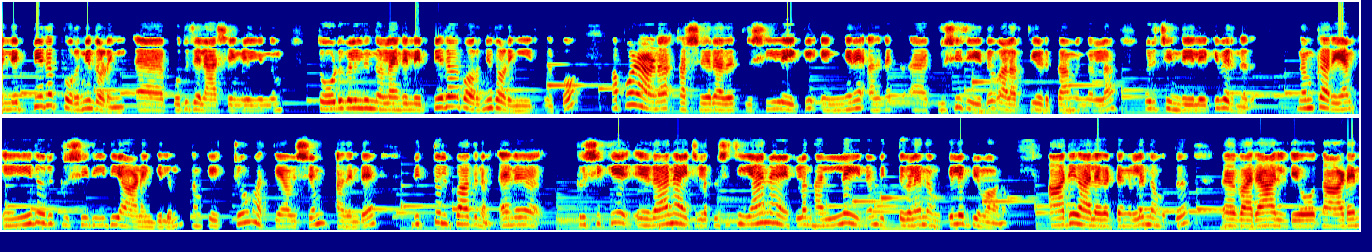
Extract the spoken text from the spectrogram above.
ലഭ്യത കുറഞ്ഞു തുടങ്ങി. പൊതുജലാശയങ്ങളിൽ നിന്നും തോടുകളിൽ നിന്നുള്ള അതിന്റെ ലഭ്യത കുറഞ്ഞു തുടങ്ങിയിരുന്നപ്പോ അപ്പോഴാണ് കർഷകർ അത് കൃഷിയിലേക്ക് എങ്ങനെ അതിനെ കൃഷി ചെയ്ത് വളർത്തിയെടുക്കാം എന്നുള്ള ഒരു ചിന്തയിലേക്ക് വരുന്നത്. നമുക്കറിയാം ഏതൊരു കൃഷി രീതിയാണെങ്കിലും നമുക്ക് ഏറ്റവും അത്യാവശ്യം അതിന്റെ വിത്തുൽപാദനം അതിന് കൃഷിക്ക് ഇടാനായിട്ടുള്ള കൃഷി ചെയ്യാനായിട്ടുള്ള നല്ല ഇനം വിത്തുകളെ നമുക്ക് ലഭ്യമാണ്. ആദ്യ കാലഘട്ടങ്ങളിൽ നമുക്ക് വരാലിന്റെയോ നാടൻ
